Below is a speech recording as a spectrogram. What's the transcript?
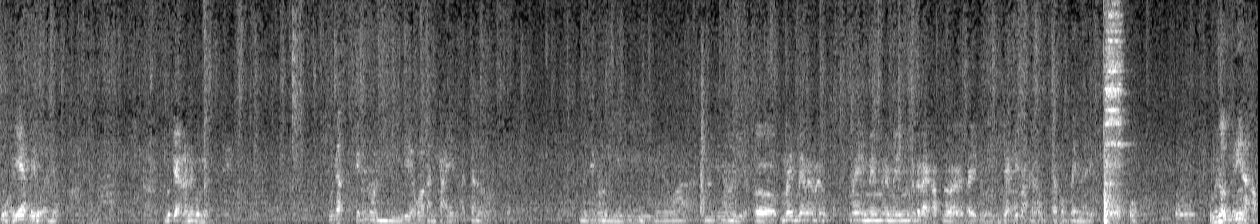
หัวแยกไปอยู่อันเดียวดูแกะนั้นให้ผมหน่อยรู้จักเทคโนโลยีที่เรียกว่ากันไกรหรือคัตเตอร์ มันเทคโนโลยีที่เรียกว่ามันเทคโนโลยีเออไม่ไม่ไม่ไม่ไม่ไม่ไม่ไม่ไม่เป็นไรครับก็ใช้ตัวแกะดีกว่าแต่ผมแต่ผมเป็นเลยคุณผู้ชมอยู่นี่นะครับ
